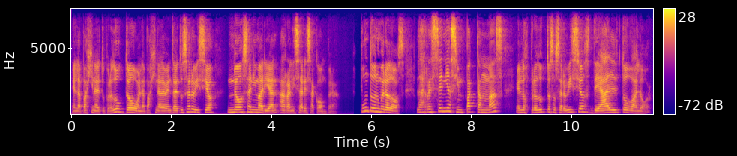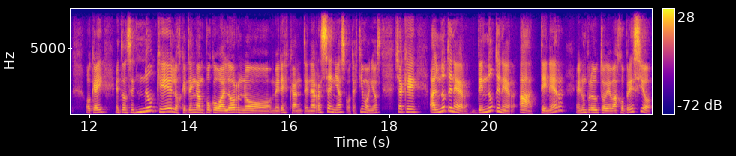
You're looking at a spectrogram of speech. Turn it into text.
en la página de tu producto o en la página de venta de tu servicio, no se animarían a realizar esa compra. Punto número 2. Las reseñas impactan más en los productos o servicios de alto valor. ¿Ok? Entonces, no que los que tengan poco valor no merezcan tener reseñas o testimonios, ya que al no tener, de no tener a tener en un producto de bajo precio,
